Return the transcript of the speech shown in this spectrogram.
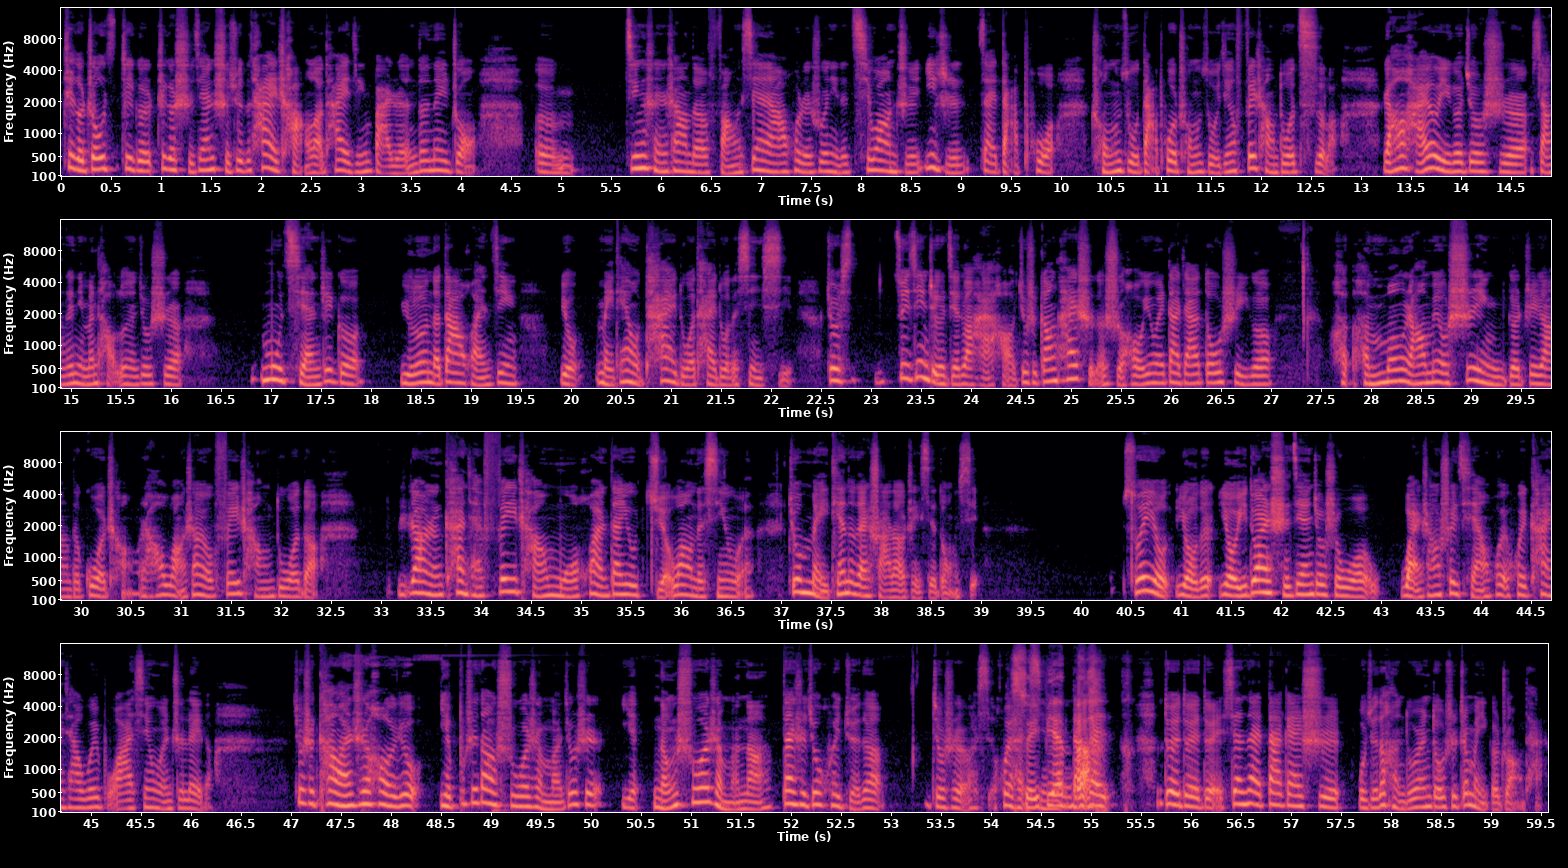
这个周这个这个时间持续的太长了，他已经把人的那种嗯精神上的防线啊，或者说你的期望值一直在打破重组，打破重组已经非常多次了。然后还有一个就是想跟你们讨论，就是目前这个舆论的大环境。有每天有太多太多的信息，就是最近这个阶段还好，就是刚开始的时候，因为大家都是一个很很懵，然后没有适应一个这样的过程，然后网上有非常多的让人看起来非常魔幻但又绝望的新闻，就每天都在刷到这些东西，所以有有的有一段时间，就是我晚上睡前会会看一下微博啊、新闻之类的，就是看完之后就也不知道说什么，就是也能说什么呢？但是就会觉得就是会很随便大概 对对对，现在大概是我觉得很多人都是这么一个状态。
